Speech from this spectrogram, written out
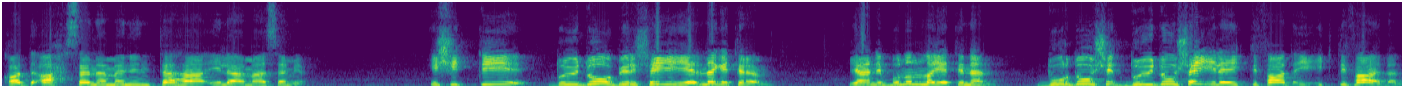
kad ahsene men inteha ila ma semi' işittiği, duyduğu bir şeyi yerine getiren yani bununla yetinen, durduğu şey, duyduğu şey ile iktifa, iktifa eden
